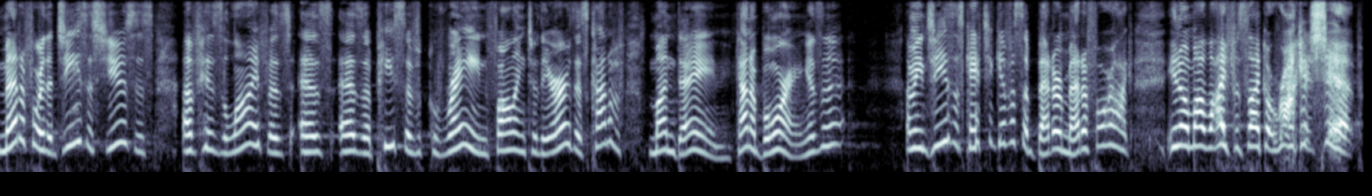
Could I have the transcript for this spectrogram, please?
metaphor that Jesus uses of his life as, as, as a piece of grain falling to the earth is kind of mundane, kind of boring, isn't it? I mean, Jesus, can't you give us a better metaphor? Like, you know, my life is like a rocket ship.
